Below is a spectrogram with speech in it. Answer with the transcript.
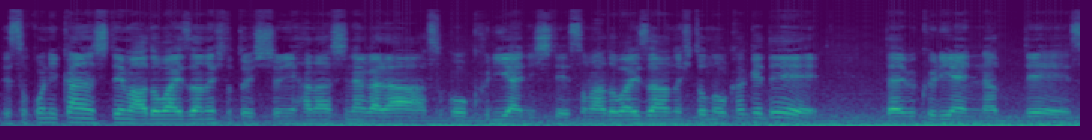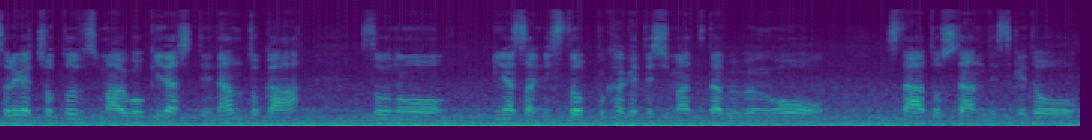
で、そこに関して、まあ、アドバイザーの人と一緒に話しながら、そこをクリアにして、そのアドバイザーの人のおかげで、だいぶクリアになって、それがちょっとずつまあ動き出して、なんとか、その、皆さんにストップかけてしまってた部分を、スタートしたんですけど、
